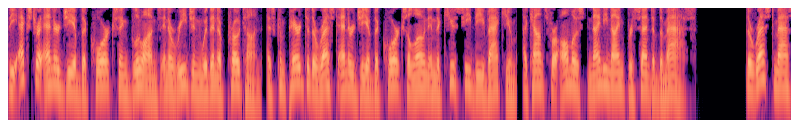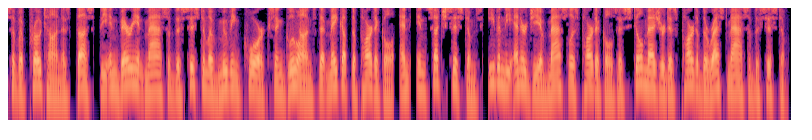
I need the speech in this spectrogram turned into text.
The extra energy of the quarks and gluons in a region within a proton, as compared to the rest energy of the quarks alone in the QCD vacuum, accounts for almost 99% of the mass. The rest mass of a proton is, thus, the invariant mass of the system of moving quarks and gluons that make up the particle, and, in such systems, even the energy of massless particles is still measured as part of the rest mass of the system.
